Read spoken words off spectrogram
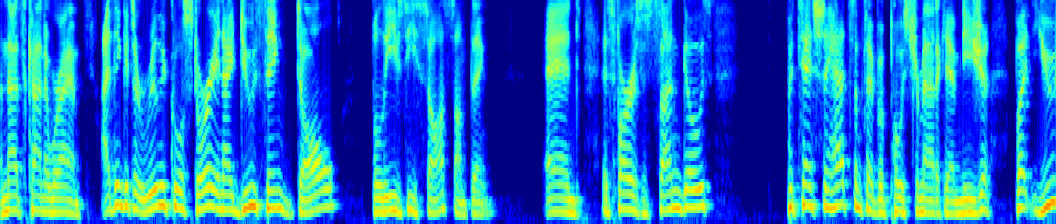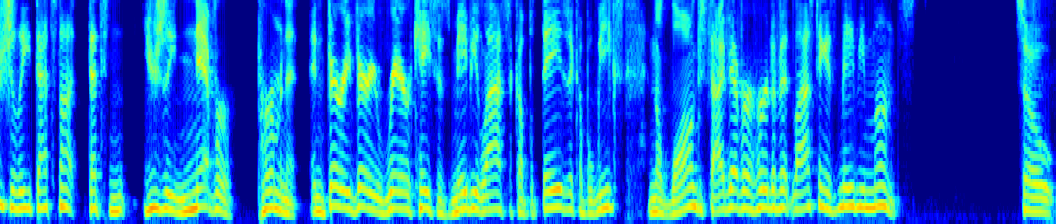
And that's kind of where I am. I think it's a really cool story, and I do think Dahl believes he saw something. And as far as his son goes, potentially had some type of post-traumatic amnesia, but usually that's not that's usually never permanent. In very very rare cases, maybe lasts a couple days, a couple weeks, and the longest I've ever heard of it lasting is maybe months. So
